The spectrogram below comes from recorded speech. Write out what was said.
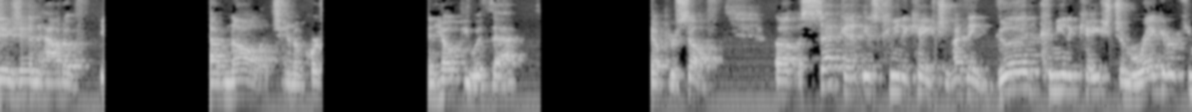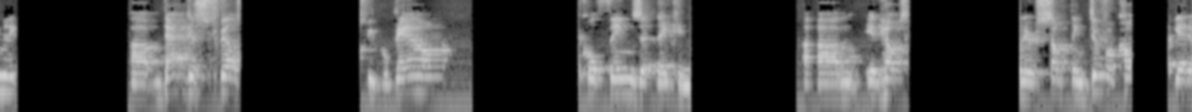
decision out of out of knowledge, and of course, can help you with that. Help yourself. Uh, second is communication. I think good communication, regular communication, uh, that dispels people down, things that they can. Um, it helps when there's something difficult get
